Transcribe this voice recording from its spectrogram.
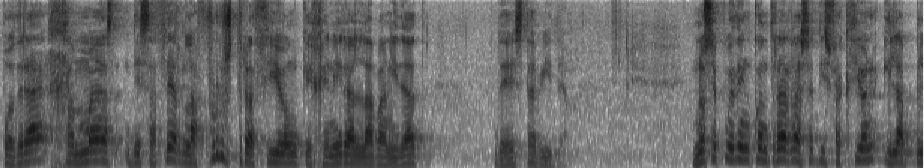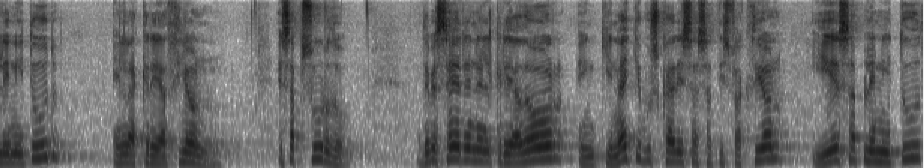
podrá jamás deshacer la frustración que genera la vanidad de esta vida. No se puede encontrar la satisfacción y la plenitud en la creación. Es absurdo. Debe ser en el Creador en quien hay que buscar esa satisfacción y esa plenitud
